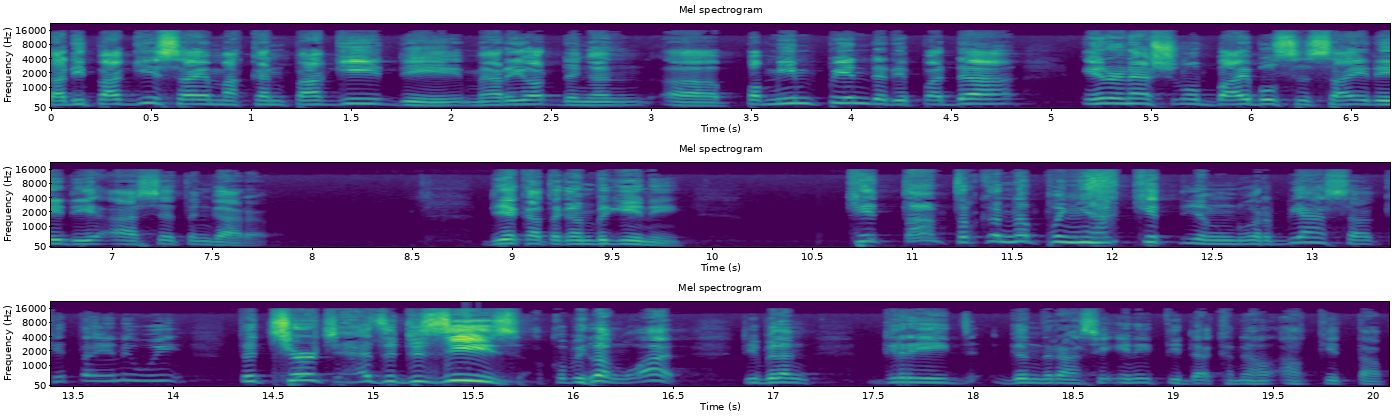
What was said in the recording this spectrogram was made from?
Tadi pagi saya makan pagi di Marriott dengan uh, pemimpin daripada International Bible Society di Asia Tenggara. Dia katakan begini, kita terkena penyakit yang luar biasa. Kita ini, we, the church has a disease. Aku bilang, what? Dia bilang, gereja, generasi ini tidak kenal Alkitab.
